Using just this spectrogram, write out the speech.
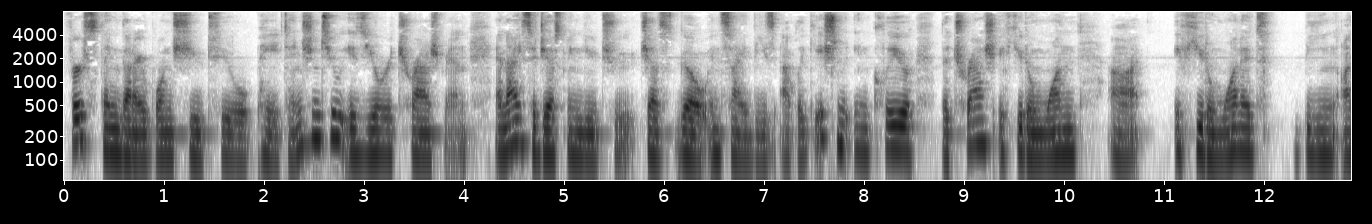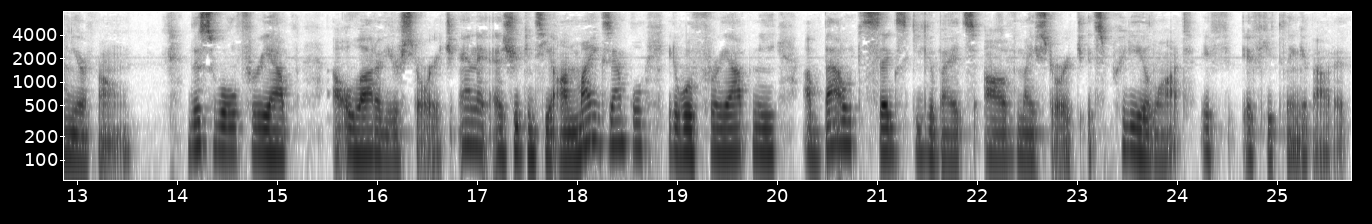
first thing that I want you to pay attention to is your trash bin. And I suggesting you to just go inside these applications and clear the trash if you don't want, uh, if you don't want it being on your phone. This will free up a lot of your storage. And as you can see on my example it will free up me about six gigabytes of my storage. It's pretty a lot if if you think about it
